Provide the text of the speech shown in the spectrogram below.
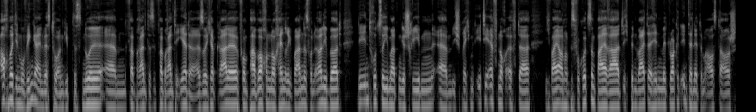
auch bei den Movinga-Investoren gibt es null ähm, verbrannte Erde. Also ich habe gerade vor ein paar Wochen noch Henrik Brandes von Early Bird eine Intro zu jemandem geschrieben. Ähm, ich spreche mit ETF noch öfter. Ich war ja auch noch bis vor kurzem Beirat. Ich bin weiterhin mit Rocket Internet im Austausch.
